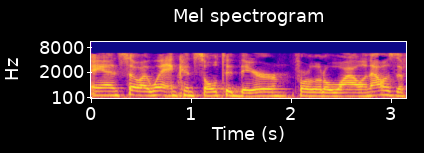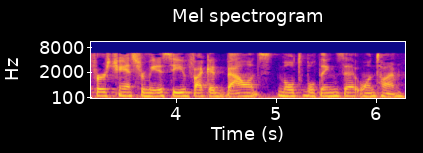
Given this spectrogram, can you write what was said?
And so I went and consulted there for a little while, and that was the first chance for me to see if I could balance multiple things at one time.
